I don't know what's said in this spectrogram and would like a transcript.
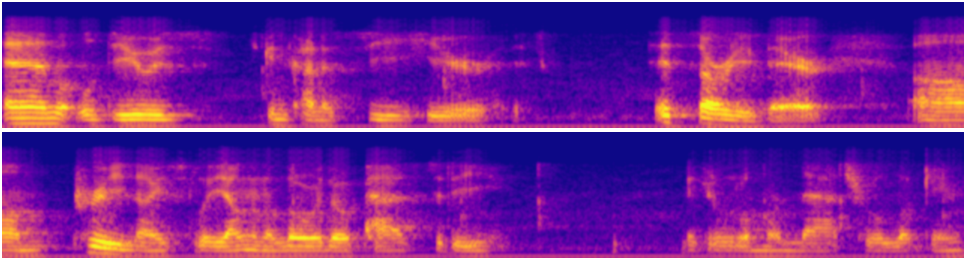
And what we'll do is you can kind of see here, it's, it's already there um, pretty nicely. I'm going to lower the opacity, make it a little more natural looking.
